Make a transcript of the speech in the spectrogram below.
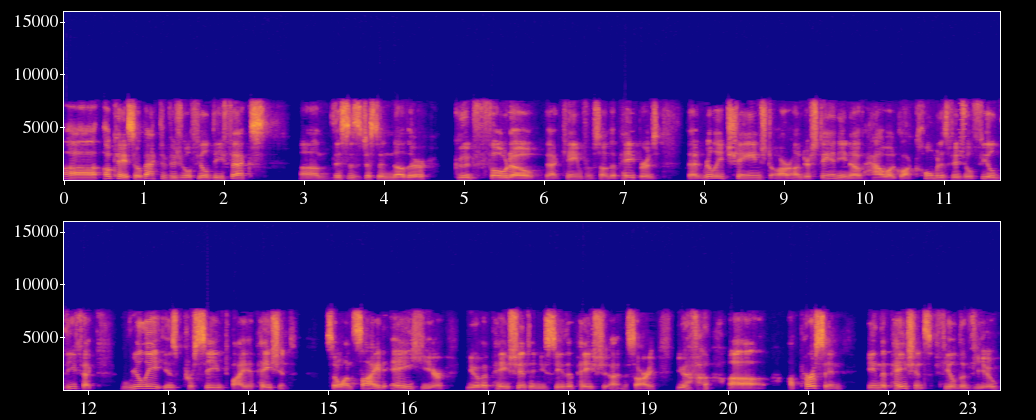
Uh, okay, so back to visual field defects. Um, this is just another good photo that came from some of the papers that really changed our understanding of how a glaucomatous visual field defect really is perceived by a patient. So on side A here, you have a patient and you see the patient, uh, sorry, you have a, uh, a person in the patient's field of view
